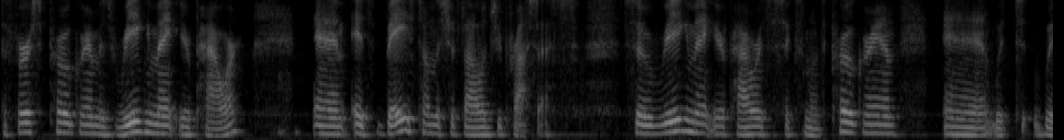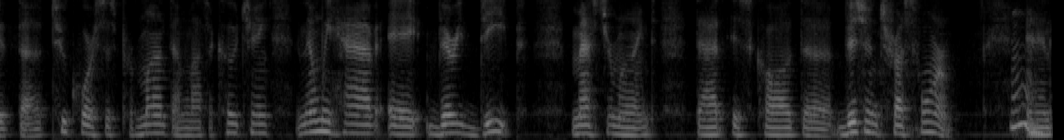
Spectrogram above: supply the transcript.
The first program is Reignite Your Power, and it's based on the shiftology process. So Reignite Your Power is a six-month program, and with with uh, two courses per month and lots of coaching. And then we have a very deep mastermind that is called the Vision Trust Forum, hmm. and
